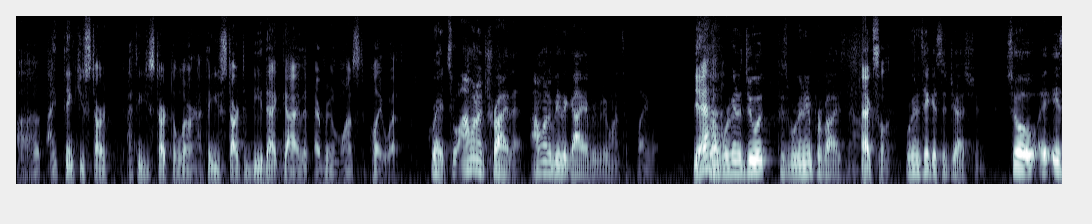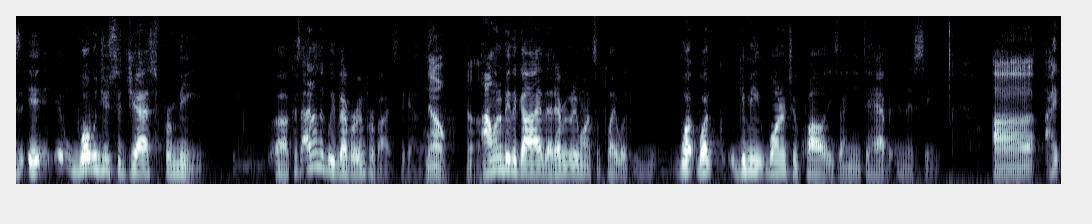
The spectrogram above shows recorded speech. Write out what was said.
uh, I think you start. I think you start to learn. I think you start to be that guy that everyone wants to play with. Great. So I want to try that. I want to be the guy everybody wants to play with. Yeah. So we're going to do it because we're going to improvise now. Excellent. We're going to take a suggestion. So, is, what would you suggest for me? Because I don't think we've ever improvised together. No. uh-uh. I want to be the guy that everybody wants to play with. What, what, give me one or two qualities I need to have in this scene. Uh, I,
